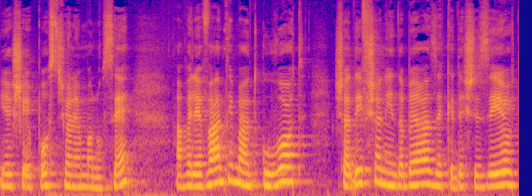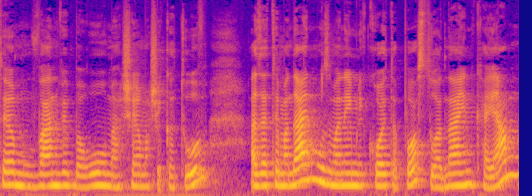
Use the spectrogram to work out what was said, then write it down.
יש פוסט שלם בנושא, אבל הבנתי מהתגובות שעדיף שאני אדבר על זה כדי שזה יהיה יותר מובן וברור מאשר מה שכתוב, אז אתם עדיין מוזמנים לקרוא את הפוסט, הוא עדיין קיים,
